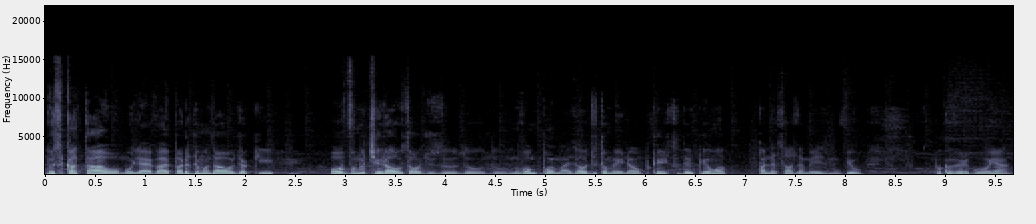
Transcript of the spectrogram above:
Vai se catar, ô mulher, vai, para de mandar áudio aqui. Ô, vamos tirar os áudios do, do, do- Não vamos pôr mais áudio também não, porque isso daqui é uma palhaçada mesmo, viu? Pouca vergonha.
